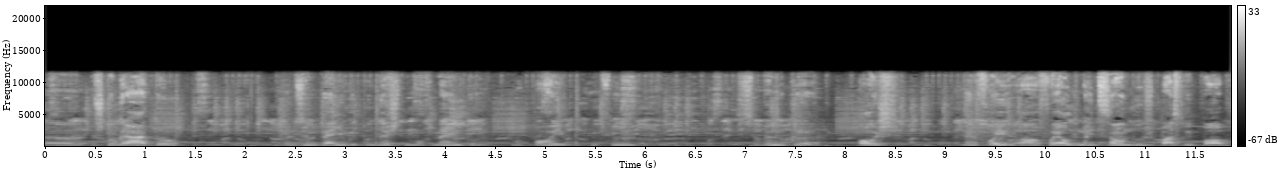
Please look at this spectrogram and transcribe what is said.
eh, estou grato pelo desempenho que tu deste no movimento, o apoio, enfim, sabendo que hoje né, foi, a- foi a última edição do Espaço Hip Hop,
